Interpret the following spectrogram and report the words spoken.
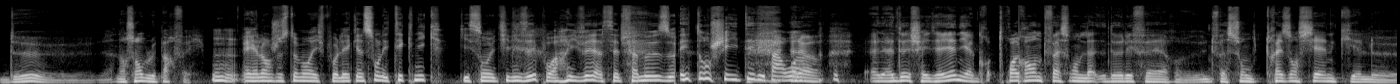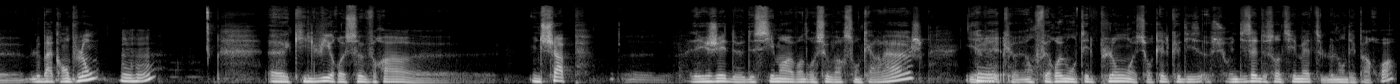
de un ensemble parfait. Mmh. Et alors justement, Yves Paulet, quelles sont les techniques qui sont utilisées pour arriver à cette fameuse étanchéité des parois? Alors, à la italienne, il y a gr trois grandes façons de, la, de, les faire. Une façon très ancienne qui est le, le bac en plomb, mmh. euh, qui lui recevra euh, une chape euh, allégée de, de, ciment avant de recevoir son carrelage. Et avec, mmh. on fait remonter le plomb sur, quelques sur une dizaine de centimètres le long des parois.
